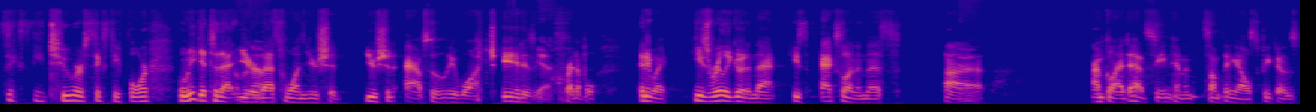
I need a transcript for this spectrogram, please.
sixty-two or sixty-four. When we get to that Coming year, up. that's one you should you should absolutely watch. It is Yes. incredible. Anyway, he's really good in that. He's excellent in this. Uh, Yeah. I'm glad to have seen him in something else because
